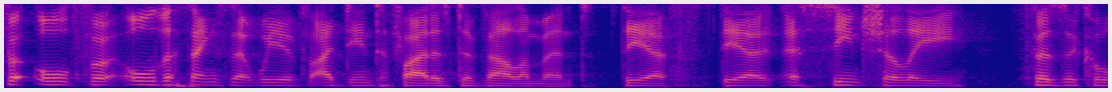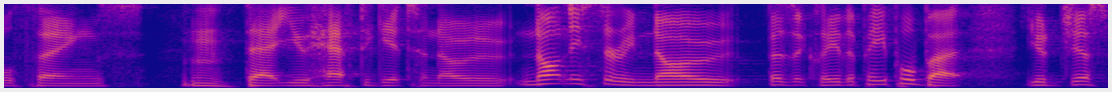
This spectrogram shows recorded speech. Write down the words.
for all for all the things that we have identified as development they're they're essentially physical things hmm. that you have to get to know not necessarily know physically the people but you're just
